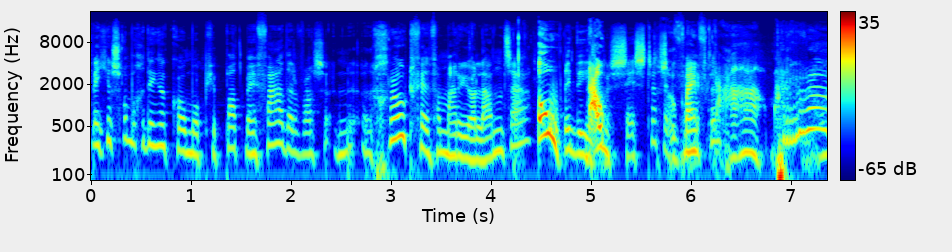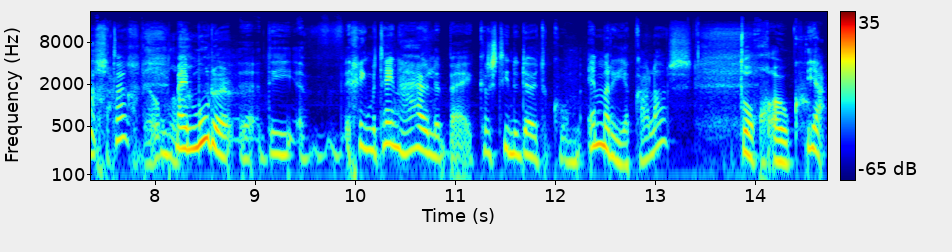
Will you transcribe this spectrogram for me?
weet je, sommige dingen komen op je pad. Mijn vader was een, een groot fan van Mario Lanza. Oh, in de nou, jaren 60 dat is en ook mijn... 50. Ja, Prachtig. Mijn moeder eh, die eh, ging meteen huilen bij Christine Deutenkom en Maria Callas. Toch ook. Ja.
